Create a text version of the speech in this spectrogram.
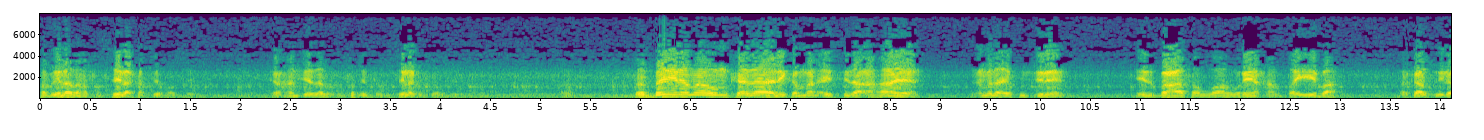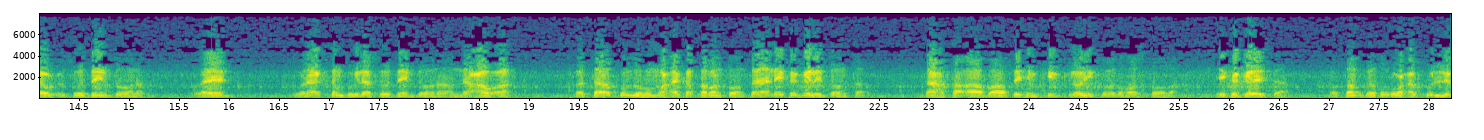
qabiiladana fasila ka sii hooseysa waxaan jeedaa fakidka fasila ka sii hooseysa fabaynamaa hum kadalika mar ay sidaa ahaayeen nicmada ay ku jireen id bacata allahu riixan طayiba markaasuu ilaah wuxuu soo dayn doonaa. Laydh wanaagsan buu ilaah soo dayn doonaa necow ah fata'kuduhum waxay ka qaban doontaa yaanay ka geli doontaa taxta aabaatihim kilkilooyinkooda hoostooda ayay ka gelaysaa wa taqbidu ruuxa kulli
